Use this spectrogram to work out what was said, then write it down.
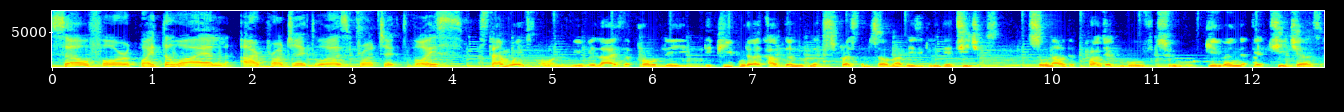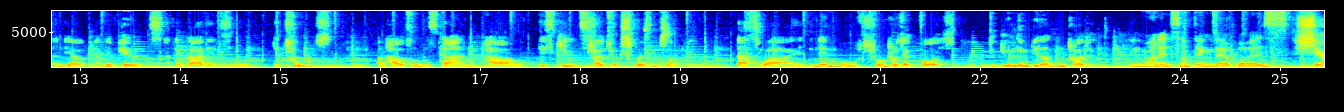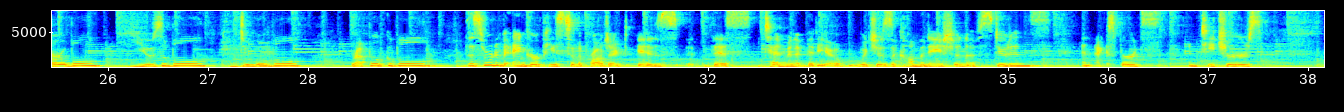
so for quite a while, our project was Project Voice. As time went on, we realized that probably the people that help them to express themselves are basically their teachers. So now the project moved to giving their teachers and their, and their parents and their guardians, you know, the tools on how to understand how these kids try to express themselves. That's why the name moved from Project Voice to Building Belonging Project. We wanted something that was shareable, usable, doable, replicable, the sort of anchor piece to the project is this 10 minute video, which is a combination of students and experts and teachers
